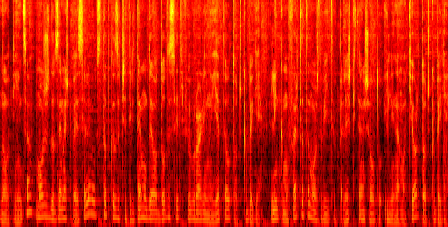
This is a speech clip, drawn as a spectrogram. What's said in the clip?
на латиница можеш да вземеш 50 лева отстъпка за 4 модела до 10 февруари на yetel.bg. Линк към офертата може да видите в бележките на шоуто или на Amateur.bg.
